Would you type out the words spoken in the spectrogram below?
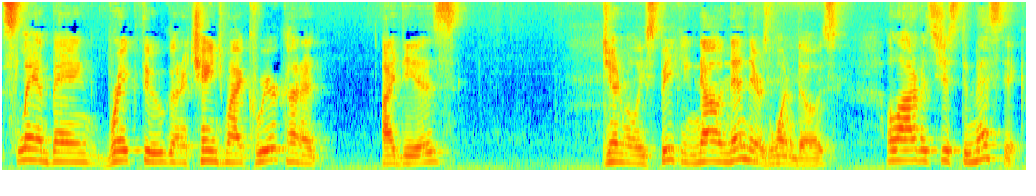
slam bang, breakthrough, going to change my career kind of ideas, generally speaking. Now and then there's one of those. A lot of it's just domestic.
